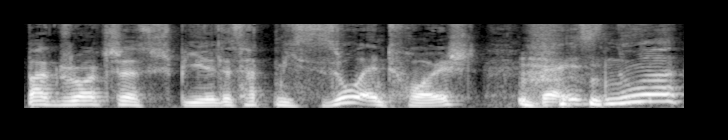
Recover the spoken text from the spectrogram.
Buck Rogers Spiel, das hat mich so enttäuscht. Da ist nur,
